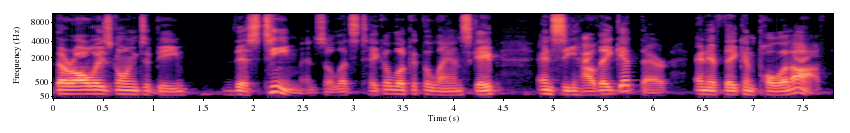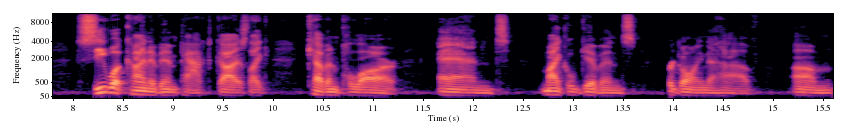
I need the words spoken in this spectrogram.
They're always going to be this team. And so let's take a look at the landscape and see how they get there and if they can pull it off. See what kind of impact guys like Kevin Pillar and Mychal Givens are going to have. Um,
